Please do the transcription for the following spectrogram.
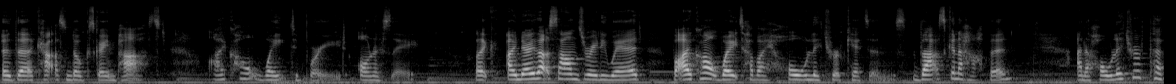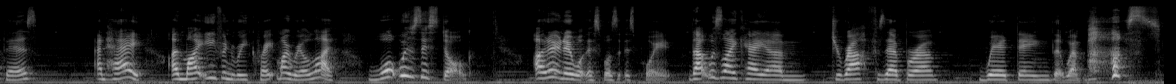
the cats and dogs going past. I can't wait to breed, honestly. Like, I know that sounds really weird, but I can't wait to have a whole litter of kittens. That's gonna happen. And a whole litter of puppies and hey, I might even recreate my real life. What was this dog? I don't know what this was at this point. That was like a um, giraffe, zebra, weird thing that went past.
